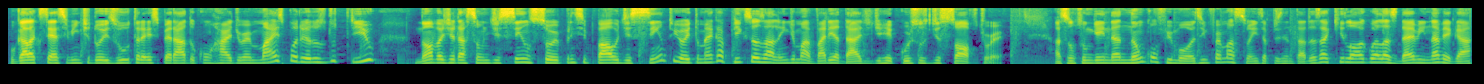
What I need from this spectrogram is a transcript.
O Galaxy S22 Ultra é esperado com o hardware mais poderoso do trio, nova geração de sensor principal de 108 megapixels, além de uma variedade de recursos de software. A Samsung ainda não confirmou as informações apresentadas aqui, logo elas devem navegar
